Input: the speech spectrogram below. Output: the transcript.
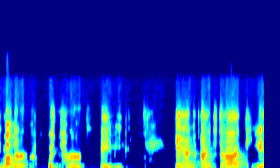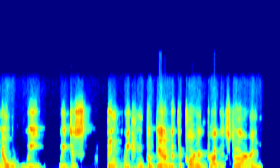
mother with her baby. And I thought, you know, we we just think we can go down to the corner drugstore and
